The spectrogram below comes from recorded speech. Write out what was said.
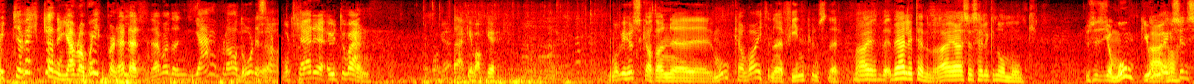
Og ikke virker den jævla vaperen heller. Det var en jævla dårlig start. Vårt kjære autovern. Det er ikke vakkert. Må vi huske at han eh, Munch han var ikke noen finkunstner. Nei, det, det er jeg litt enig med deg. Jeg syns heller ikke noe om Munch. Du syns ikke om Munch? Jo, Nei, jeg han- syns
